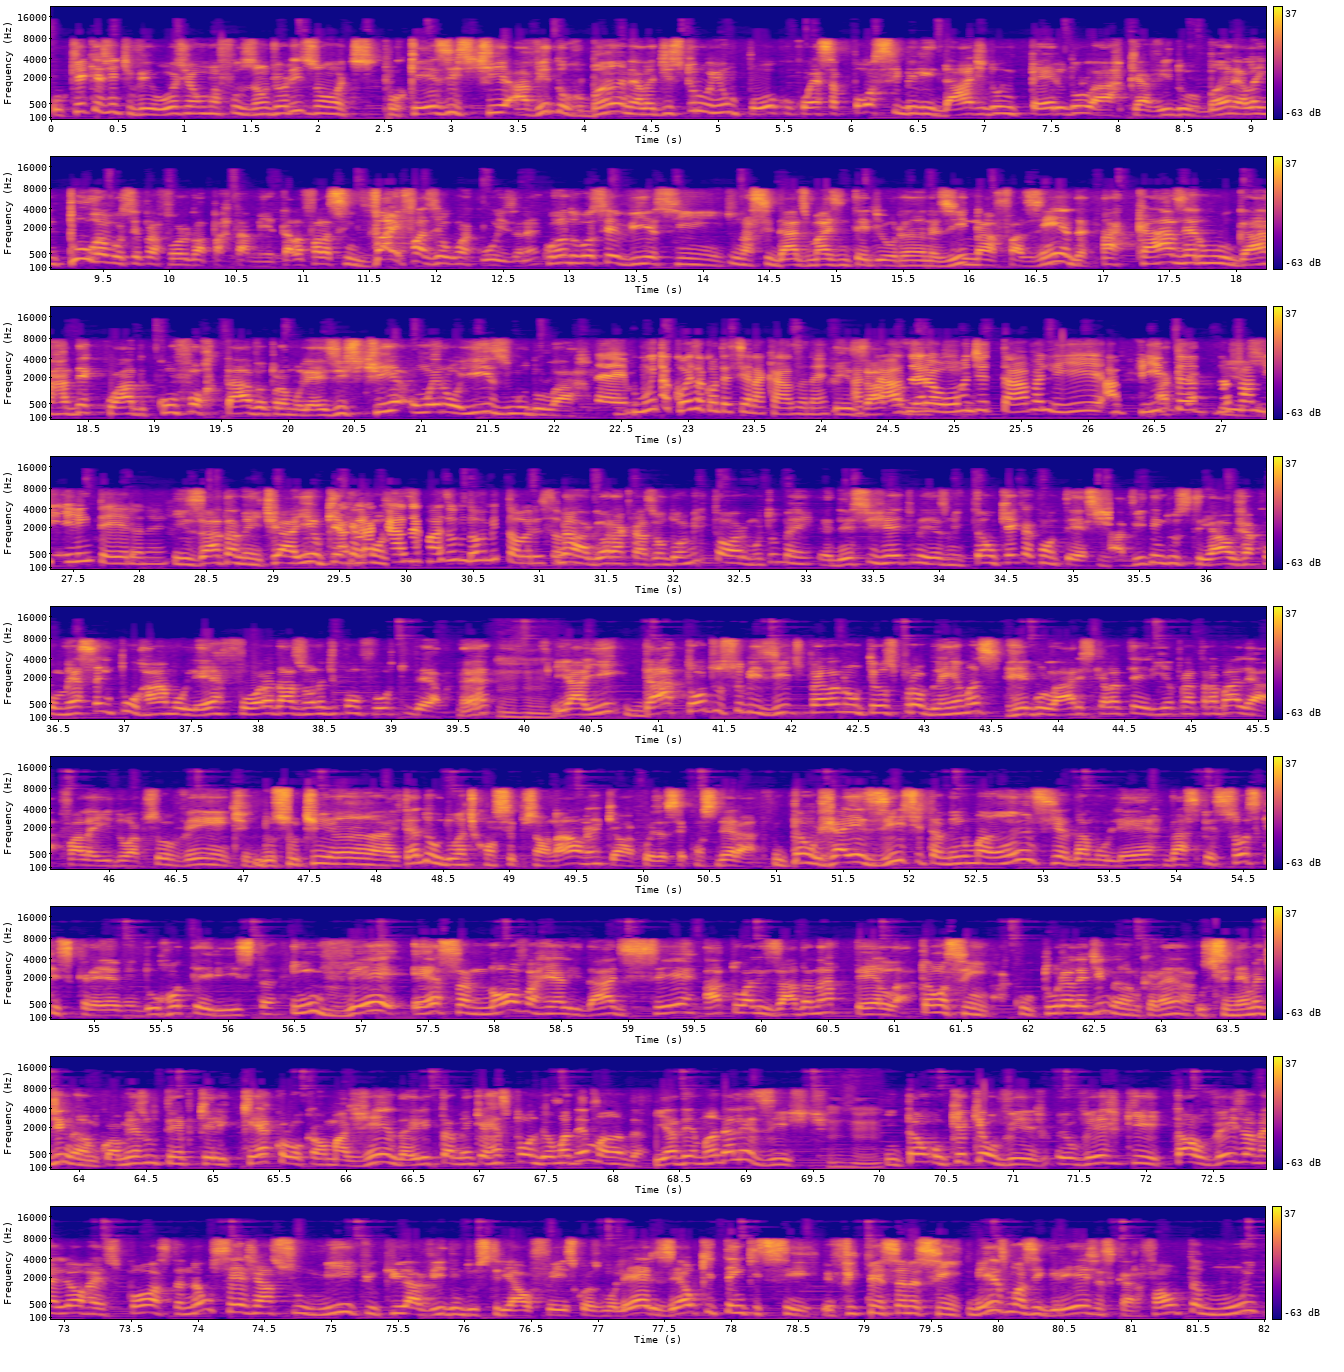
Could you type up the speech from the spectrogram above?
o que, que a gente vê hoje é uma fusão de horizontes, porque existia, a vida urbana, ela destruiu um pouco com essa possibilidade do império do lar, porque a vida urbana, ela empurra você para fora do apartamento, ela fala assim, vai fazer alguma coisa, né? Quando você via assim, nas cidades mais interioranas e na fazenda, a casa era um lugar adequado, confortável para a mulher. Existia um heroísmo do lar. É, muita coisa acontecia na casa, né? A Exatamente. casa era onde tava ali a vida A ca- da isso. família inteira, né? Exatamente. E aí o que que Agora a acontece? casa é quase um dormitório só. Não, agora a casa é um dormitório, muito bem. É desse jeito mesmo. Então, o que que acontece? A vida industrial já começa a empurrar a mulher fora da zona de conforto dela, né? Uhum. E aí dá todos os subsídios para ela não ter os problemas regulares que ela teria para trabalhar. Fala aí do absorvente, do sutiã, até do, do anticoncepcional, né? Que é uma coisa a ser considerada. Então já existe também uma ânsia da mulher, das pessoas que escrevem, do roteirista, em ver essa nova realidade ser atualizada na tela. Então, assim, a cultura ela é dinâmica, né? O cinema é dinâmico. Ao mesmo tempo que ele quer colocar uma agenda, ele também quer responder uma demanda. E a demanda ela existe. Uhum. Então, o que que eu vejo? Eu vejo que talvez a melhor resposta não seja assumir que o que a vida industrial fez com as mulheres é o que tem que ser. Eu fico pensando assim, mesmo as igrejas, cara, falta muito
